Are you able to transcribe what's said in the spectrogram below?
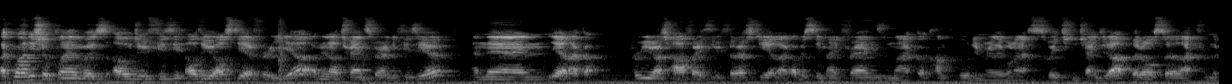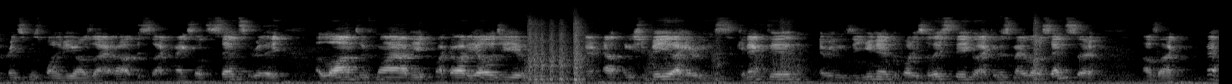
like my initial plan was I'll do physio, I'll do osteo for a year, and then I'll transfer into physio, and then yeah, like pretty much halfway through first year, like obviously made friends and like got comfortable, didn't really want to switch and change it up, but also like from the principal's point of view, I was like, oh, this like makes lots of sense. It really aligns with my idea, like ideology of you know, how things should be. Like everything's connected, everything's a unit, the body's holistic. Like it just made a lot of sense. So I was like, yeah,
